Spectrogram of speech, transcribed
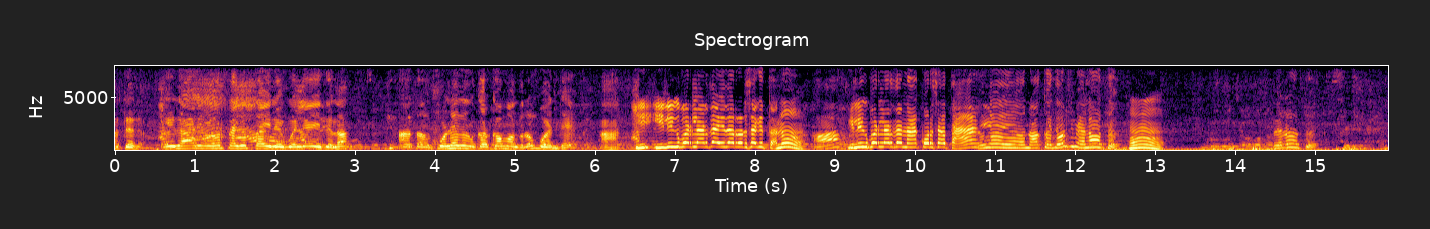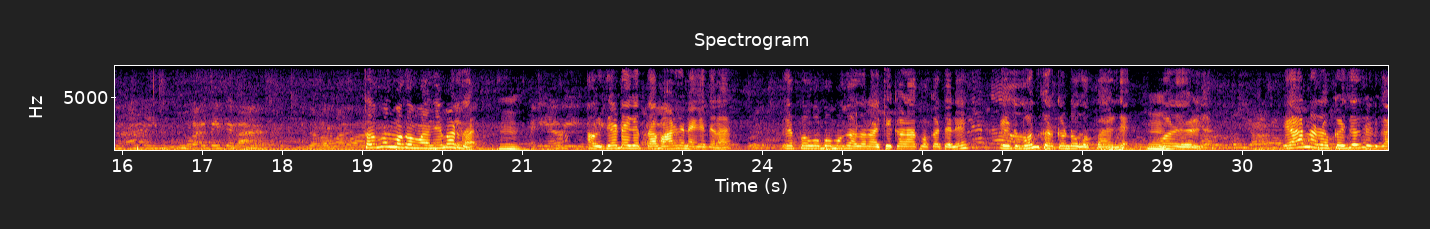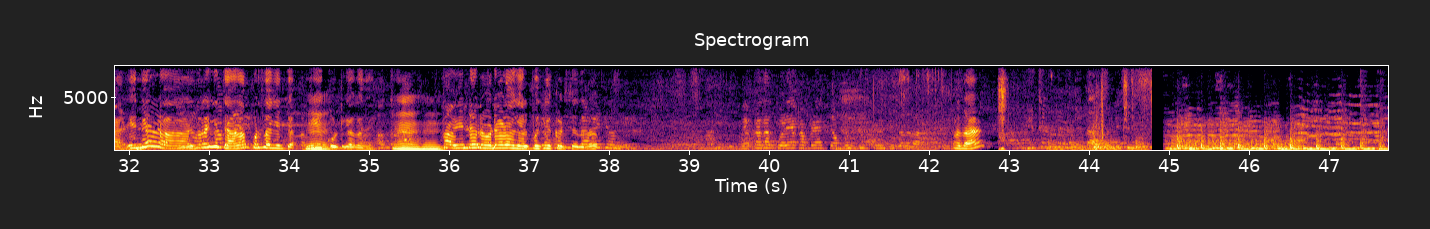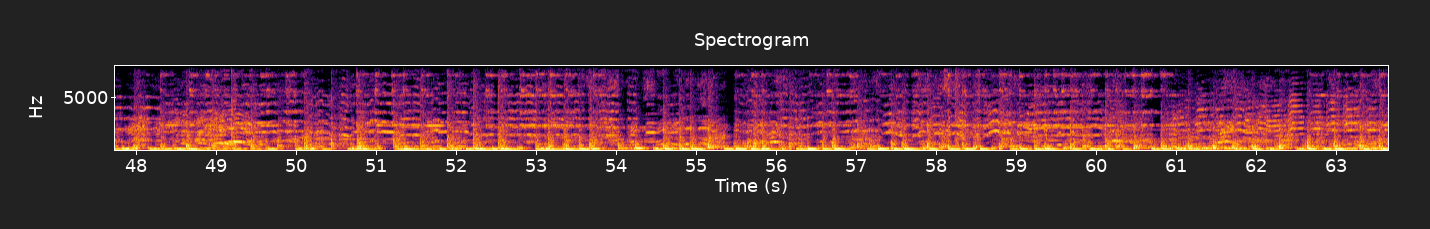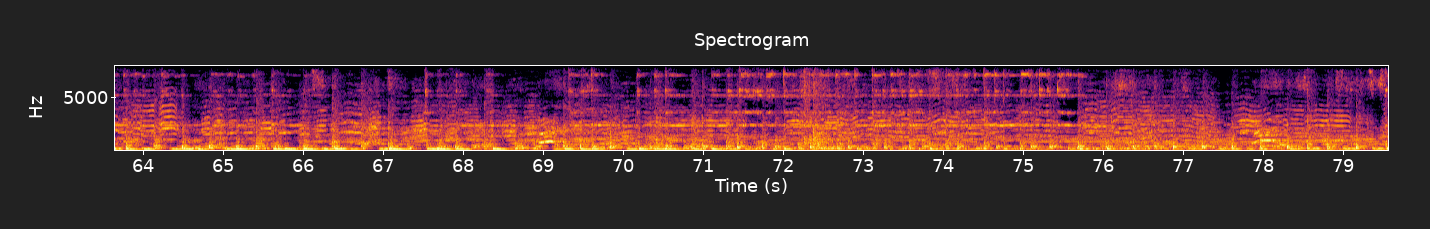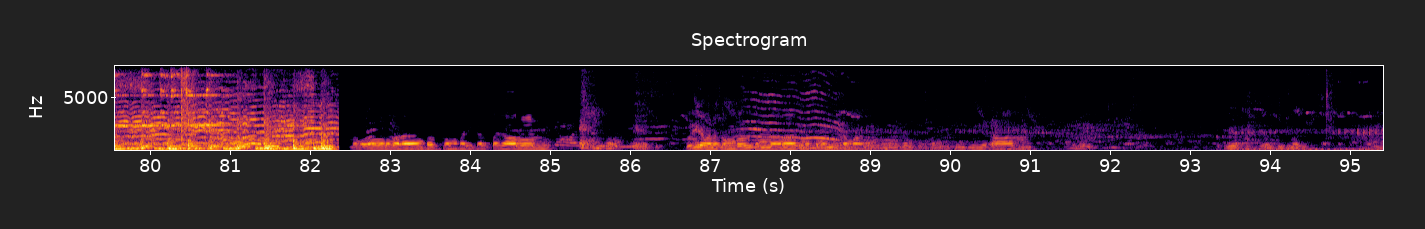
ಅತ್ತೇನು ಐದಾರು ಏಳು ವರ್ಷ ಆಗುತ್ತಾ ಇಲ್ಲಿ ಬಂದೇ ಇದೆಲ್ಲ. ಆತ ಪುಣ್ಯದನ್ನ ಕರ್ಕೊಂಬಂದ್ರು ಬಂದೆ. ಇಲ್ಲಿಗೆ ಬರ್ಲಾರ್ದ ಐದಾರು ವರ್ಷ ಆಗಿತ್ತಾನು? ಇಲ್ಲಿಗೆ ಬರ್ಲಾರ್ದ ನಾಲ್ಕು ವರ್ಷ ಆತಾ? ನಾಲ್ಕೈದು ವರ್ಷ ಮೇಲೆ ಆತು. ಹ್ಞೂ ಮೇಲೆ ಆತು ತಮ್ಮನ ಮಗ ಮನೆ ಮಾಡ್ದ. ಹ್ಞೂ ಅವ್ ಡೇಟ್ ಆಗೈತ ಮಾಡ್ದೇನೆ ಆಗೈತಲ್ಲ ಯಪ್ಪ ಒಬ್ಬ ಮಗ ಅದನ್ನ ಅಕ್ಕಿ ಕಾಳು ಹಾಕ್ಬೇಕತ್ತೇನೆ ಇಟ್ಟು ಬಂದು ಕರ್ಕೊಂಡು ಹೋಗಪ್ಪ ಅಂದೆ. ಹೇಳಿದೆ. ಯಾರನ್ನ ಕೈದಿದ್ರೆ ಇಲ್ಲೇ ಇದ್ರಾಗಿದ್ದೆ ಅದಾಪುರದಾಗಿದ್ದೆ ಈ ಕುಟ್ಟಿಗೆ ಆಗದೆ ತಾವ್ ಇಲ್ಲೇ ರೋಡೊಳಗೆ ಎಲ್ಪಕ್ಕಿ ಕಟ್ಸಿದ್ರು. ಹೌದಾ? सूर्यवनसं भौतं नानागुणसमन्वितमानं पूर्णं पुष्पं क्रियताम्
